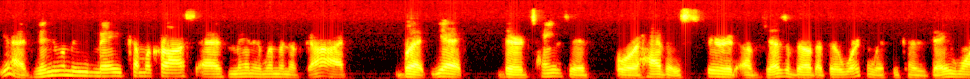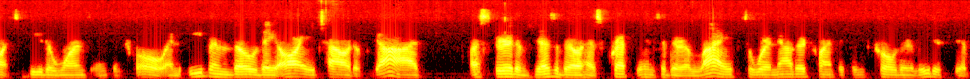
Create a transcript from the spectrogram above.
yeah, genuinely may come across as men and women of God, but yet they're tainted or have a spirit of Jezebel that they're working with because they want to be the ones in control. And even though they are a child of God, a spirit of Jezebel has crept into their life to where now they're trying to control their leadership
